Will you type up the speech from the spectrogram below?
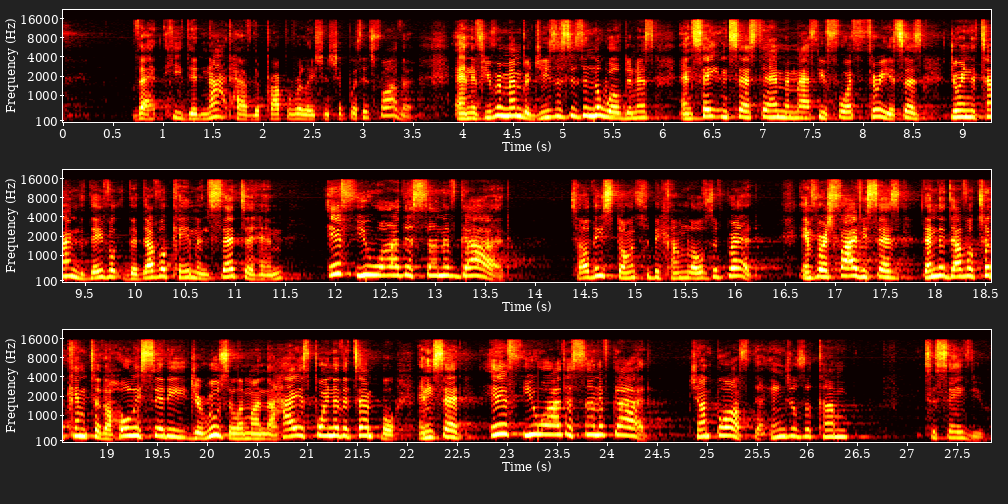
that he did not have the proper relationship with his father. And if you remember, Jesus is in the wilderness, and Satan says to him in Matthew 4 3, it says, During the time the devil, the devil came and said to him, If you are the Son of God, tell these stones to become loaves of bread. In verse 5, he says, Then the devil took him to the holy city, Jerusalem, on the highest point of the temple, and he said, If you are the Son of God, jump off. The angels will come to save you.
